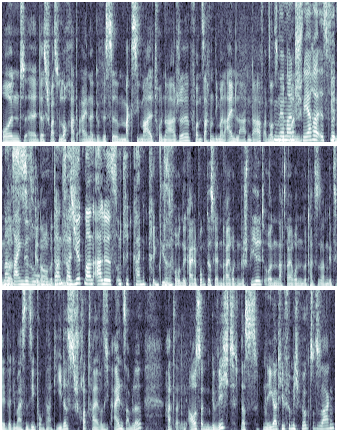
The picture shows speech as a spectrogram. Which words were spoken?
Und äh, das Schwarze Loch hat eine gewisse Maximaltonnage von Sachen, die man einladen darf. Ansonsten Wenn man, man schwerer ist, wird man das, reingesogen. Genau, wird Dann man verliert man alles und kriegt keine Punkte. Kriegt diese Runde keine Punkte. Es werden drei Runden gespielt und nach drei Runden wird halt zusammengezählt, wer die meisten Siegpunkte hat. Jedes Schrottteil, was ich einsammle, hat außer dem Gewicht, das negativ für mich wirkt sozusagen,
